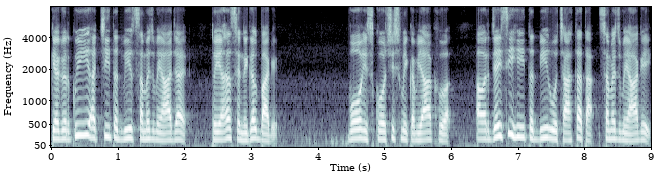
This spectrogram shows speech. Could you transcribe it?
कि अगर कोई अच्छी तदबीर समझ में आ जाए तो यहाँ से निकल भागे। वो इस कोशिश में कामयाब हुआ और जैसी ही तदबीर वो चाहता था, समझ में आ गई।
